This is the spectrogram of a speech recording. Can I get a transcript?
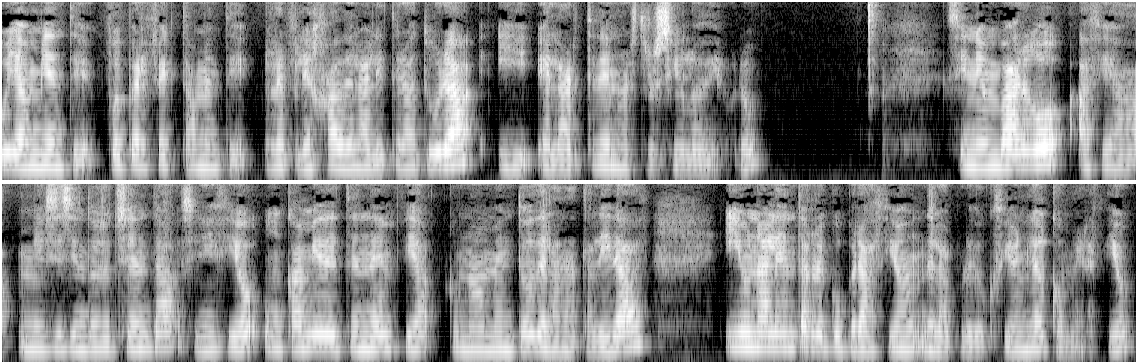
cuyo ambiente fue perfectamente reflejado en la literatura y el arte de nuestro siglo de oro. Sin embargo, hacia 1680 se inició un cambio de tendencia con un aumento de la natalidad y una lenta recuperación de la producción y el comercio.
